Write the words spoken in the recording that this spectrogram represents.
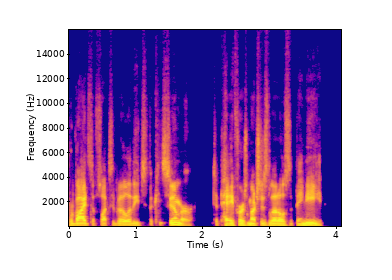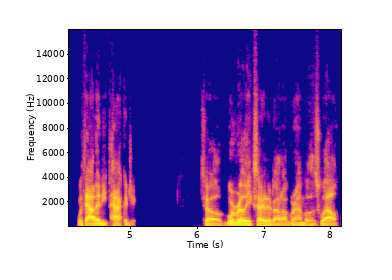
provides the flexibility to the consumer to pay for as much as little as that they need without any packaging. So we're really excited about Algramo as well.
